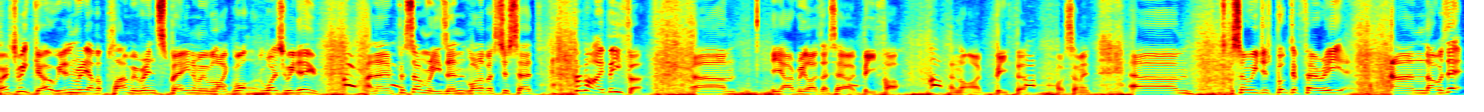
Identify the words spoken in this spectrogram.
where should we go? We didn't really have a plan. We were in Spain, and we were like, what, what should we do? And then for some reason, one of us just said, how about Ibiza? Um, yeah, I realised I say Ibiza and not Ibiza or something. Um, so we just booked a ferry, and that was it.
